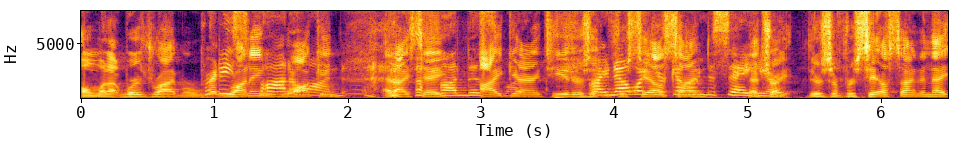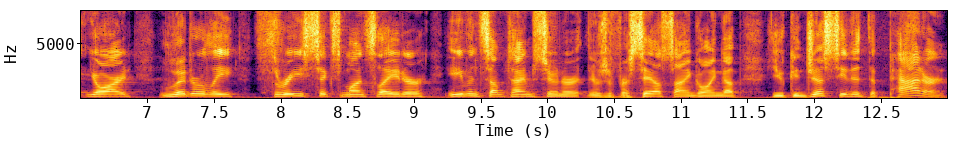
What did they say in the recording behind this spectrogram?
On I, we're driving, we're Pretty running, walking, and I say, I guarantee you there's a I know for what sale you're sign. going to say That's here. right. There's a for sale sign in that yard. Literally three, six months later, even sometimes sooner, there's a for sale sign going up. You can just see that the pattern,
